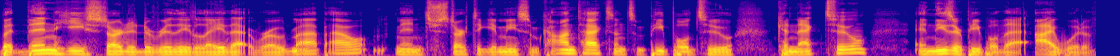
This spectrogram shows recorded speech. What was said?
But then he started to really lay that roadmap out and start to give me some contacts and some people to connect to. And these are people that I would have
